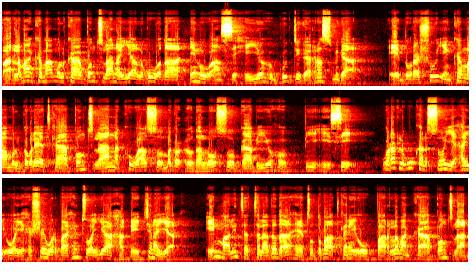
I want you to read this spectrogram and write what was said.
Baarlamaanka maamulka puntland ayaa lagu wadaa inuu ansixiyo guddiga rasmiga ee doorashooyinka maamul goboleedka puntland kuwaasoo magacooda loo soo gaabiyo b e c. Warar lagu kalsoon yahay oo ay heshay warbaahintu ayaa xaqiijinaya in maalinta talaadada ah ee toddobaadkani uu baarlamaanka puntland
